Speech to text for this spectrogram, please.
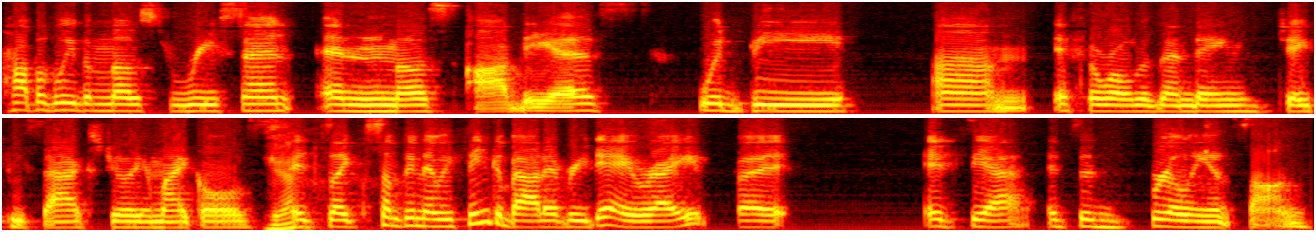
probably the most recent and most obvious would be um, "If the World Was Ending." J.P. Saxe, Julia Michaels. Yeah. It's like something that we think about every day, right? But it's yeah, it's a brilliant song.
